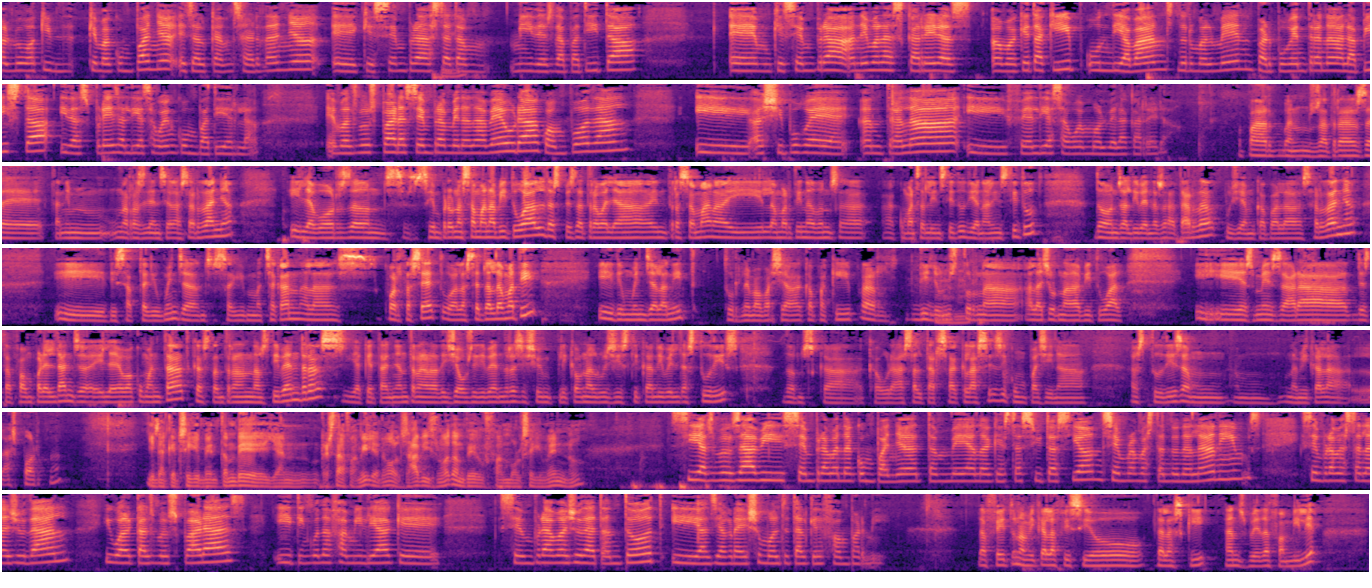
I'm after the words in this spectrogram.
El meu equip que m'acompanya és el Can Cerdanya, eh, que sempre ha estat mm. amb mi des de petita, eh, que sempre anem a les carreres amb aquest equip un dia abans, normalment, per poder entrenar a la pista i després el dia següent competir-la. Eh, els meus pares sempre em venen a veure quan poden i així poder entrenar i fer el dia següent molt bé la carrera. A part, bueno, nosaltres eh, tenim una residència a la Cerdanya i llavors doncs, sempre una setmana habitual, després de treballar entre setmana i la Martina doncs, ha, ha començat l'institut i anar a l'institut, doncs el divendres a la tarda pugem cap a la Cerdanya i dissabte i diumenge ens seguim aixecant a les quarts de set o a les set del matí i diumenge a la nit tornem a baixar cap aquí per dilluns mm -hmm. tornar a la jornada habitual i és més, ara des de fa un parell d'anys ella ja ho ha comentat que està entrenant els divendres i aquest any entrenarà dijous i divendres i això implica una logística a nivell d'estudis doncs que, que haurà de saltar-se a classes i compaginar estudis amb, amb una mica l'esport no? I en aquest seguiment també hi ha resta de família, no? Els avis no? també us fan molt seguiment, no? Sí, els meus avis sempre m'han acompanyat també en aquestes situacions, sempre m'estan donant ànims, sempre m'estan ajudant, igual que els meus pares, i tinc una família que sempre m'ha ajudat en tot i els agraeixo molt tot el que fan per mi. De fet, una mica l'afició de l'esquí ens ve de família.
